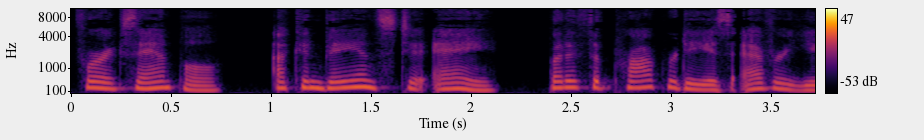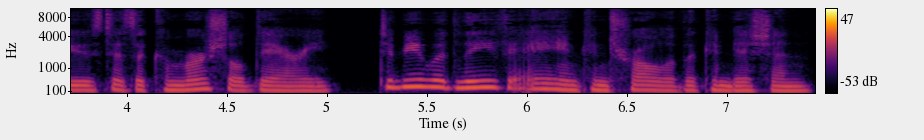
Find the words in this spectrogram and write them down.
For example, a conveyance to A, but if the property is ever used as a commercial dairy, to B would leave A in control of the condition.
